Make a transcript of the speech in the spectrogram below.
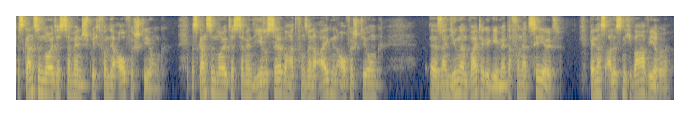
Das ganze Neue Testament spricht von der Auferstehung. Das ganze Neue Testament, Jesus selber hat von seiner eigenen Auferstehung äh, seinen Jüngern weitergegeben, er hat davon erzählt. Wenn das alles nicht wahr wäre,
